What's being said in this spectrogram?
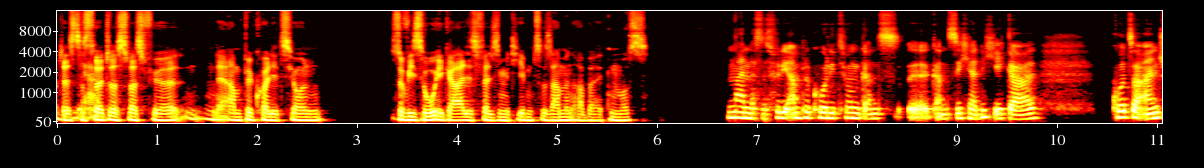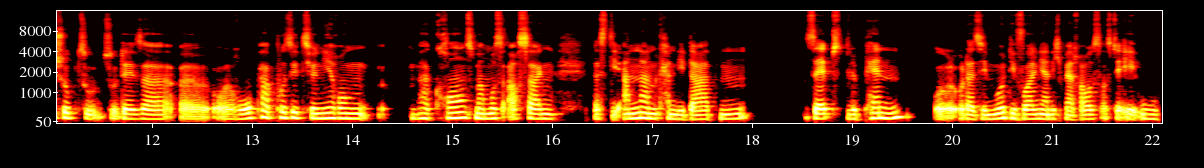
Oder ist das ja. so etwas, was für eine Ampelkoalition sowieso egal ist, weil sie mit jedem zusammenarbeiten muss? Nein, das ist für die Ampelkoalition ganz, äh, ganz sicher nicht egal. Kurzer Einschub zu, zu dieser äh, Europapositionierung. Macrons, man muss auch sagen, dass die anderen Kandidaten, selbst Le Pen oder Seymour, die wollen ja nicht mehr raus aus der EU.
